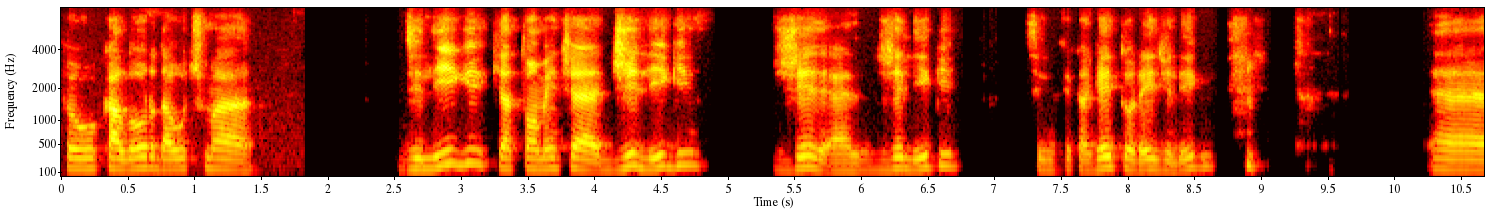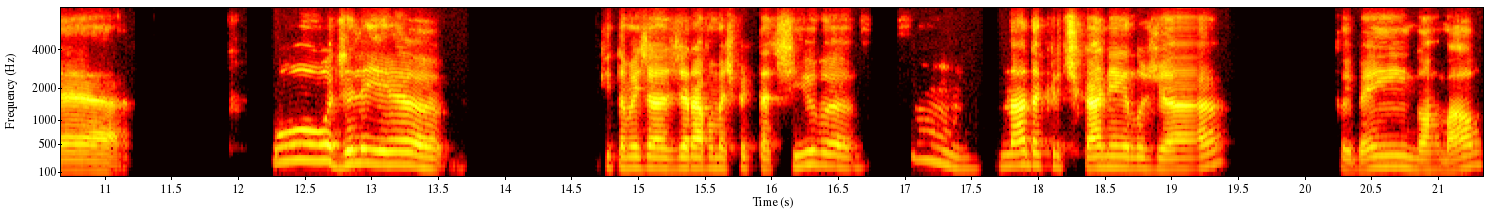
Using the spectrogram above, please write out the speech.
Foi o calouro da última D-League, que atualmente é G-League. G-League. Significa Gatorade League. é... O Odile que também já gerava uma expectativa. Hum, nada a criticar nem a elogiar. Foi bem normal.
